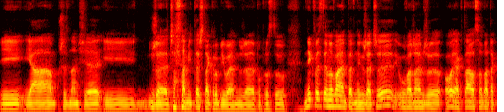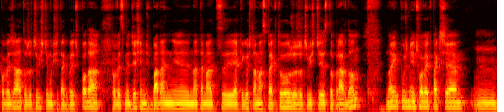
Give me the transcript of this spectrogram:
i ja przyznam się i że czasami też tak robiłem, że po prostu nie kwestionowałem pewnych rzeczy. Uważałem, że o, jak ta osoba tak powiedziała, to rzeczywiście musi tak być. Poda powiedzmy 10 badań na temat jakiegoś tam aspektu, że rzeczywiście jest to prawdą. No i później człowiek tak się mm,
